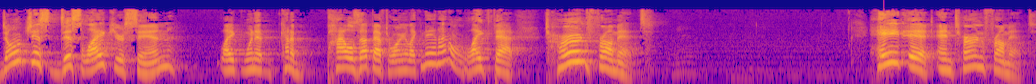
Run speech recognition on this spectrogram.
Don't just dislike your sin, like when it kind of piles up after a while, you're like, man, I don't like that. Turn from it. Hate it and turn from it.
